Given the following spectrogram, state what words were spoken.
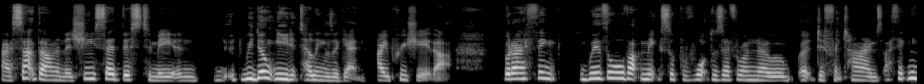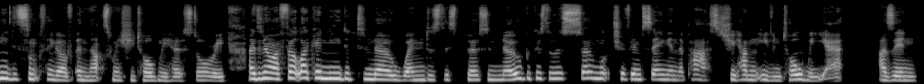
I sat down and then she said this to me, and we don't need it telling us again. I appreciate that. But I think with all that mix up of what does everyone know at different times, I think we needed something of, and that's when she told me her story. I don't know, I felt like I needed to know when does this person know because there was so much of him saying in the past she hadn't even told me yet, as in,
